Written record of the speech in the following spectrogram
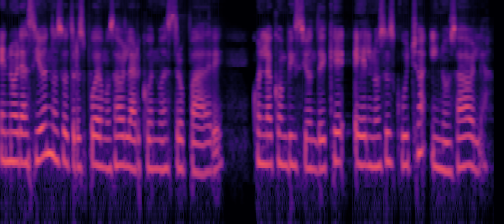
En oración nosotros podemos hablar con nuestro Padre con la convicción de que Él nos escucha y nos habla.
